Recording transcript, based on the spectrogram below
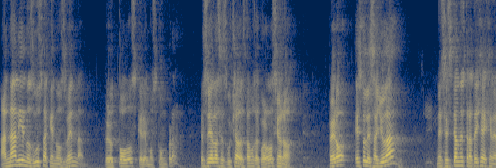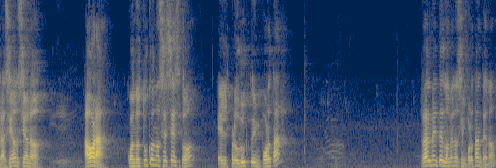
A nadie nos gusta que nos vendan, pero todos queremos comprar. Eso ya lo has escuchado, ¿estamos de acuerdo? ¿Sí o no? Pero, ¿esto les ayuda? ¿Necesitan una estrategia de generación, sí o no? Ahora, cuando tú conoces esto, ¿el producto importa? Realmente es lo menos importante, ¿no?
